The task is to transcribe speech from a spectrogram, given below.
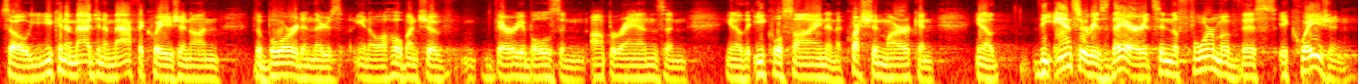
So you can imagine a math equation on the board, and there's you know a whole bunch of variables and operands, and you know the equal sign and a question mark, and you know the answer is there. It's in the form of this equation.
